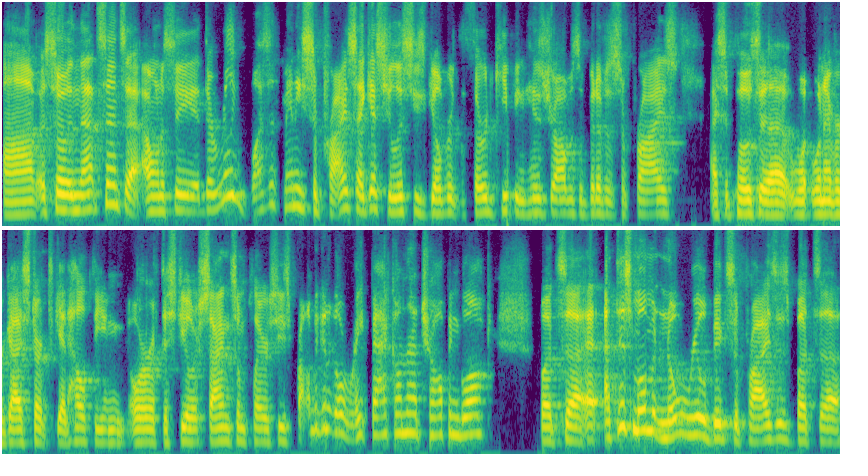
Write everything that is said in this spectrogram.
Uh, so in that sense, I, I want to say there really wasn't many surprises. I guess Ulysses Gilbert the third keeping his job was a bit of a surprise. I suppose uh, whenever guys start to get healthy, and, or if the Steelers sign some players, he's probably going to go right back on that chopping block. But uh, at, at, this moment, no real big surprises. But uh,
